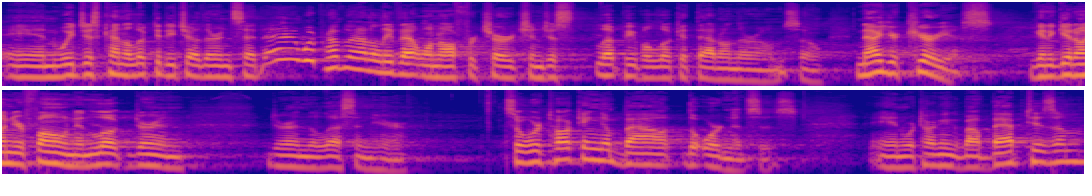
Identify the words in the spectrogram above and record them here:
And we just kind of looked at each other and said, eh, we probably ought to leave that one off for church and just let people look at that on their own. So now you're curious. You're going to get on your phone and look during, during the lesson here. So, we're talking about the ordinances, and we're talking about baptism,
